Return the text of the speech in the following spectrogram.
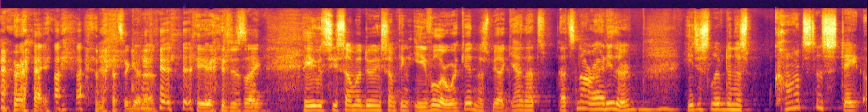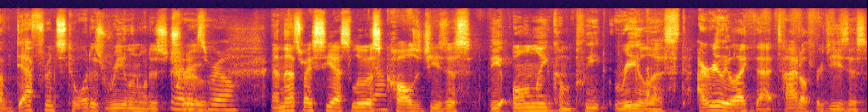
right. That's a good one. He was just like he would see someone doing something evil or wicked and just be like, yeah, that's that's not right either. He just lived in this constant state of deference to what is real and what is true. What is real. And that's why C.S. Lewis Yeah. calls Jesus the only complete realist. I really like that title for Jesus.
